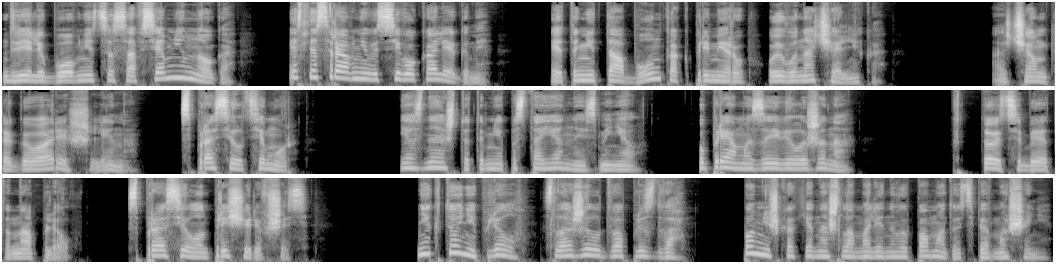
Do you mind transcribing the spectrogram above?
Две любовницы совсем немного, если сравнивать с его коллегами. Это не табун, как, к примеру, у его начальника. «О чем ты говоришь, Лина?» — спросил Тимур. «Я знаю, что ты мне постоянно изменял», — упрямо заявила жена. «Кто тебе это наплел?» — спросил он, прищурившись. «Никто не плел, сложил два плюс два. Помнишь, как я нашла малиновую помаду у тебя в машине?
